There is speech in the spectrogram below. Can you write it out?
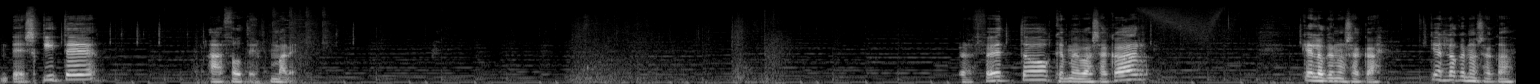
Desquite. Azote, vale. Perfecto. ¿Qué me va a sacar? ¿Qué es lo que nos saca? ¿Qué es lo que nos saca?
